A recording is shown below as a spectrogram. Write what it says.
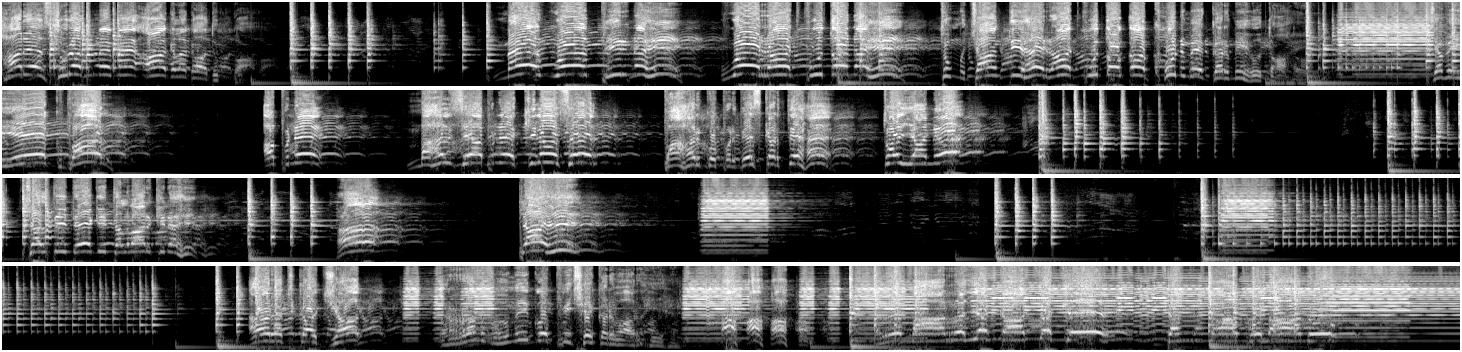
तुम्हारे सूरत में मैं आग लगा दूँगा। मैं वो वीर नहीं, वो राजपूतों नहीं। तुम जानती है राजपूतों का खून में गर्मी होता है। जब एक बार अपने महल से, अपने किला से बाहर को प्रवेश करते हैं तो यानी जल्दी देगी तलवार की नहीं। हाँ? क्या ही औरत का जात रणभूमि को पीछे करवा रही है। अरे महाराज के बुला दो।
